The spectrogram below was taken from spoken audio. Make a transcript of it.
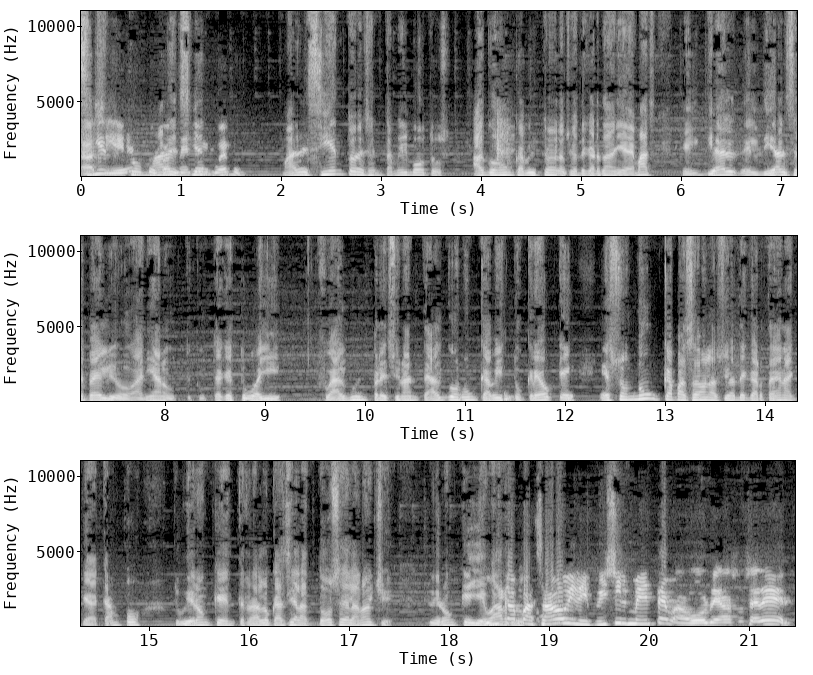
Así es, más, de más de 160 mil votos, algo nunca visto en la ciudad de Cartagena. Y además, el día, el día del sepelio, Aniano, usted que estuvo allí, fue algo impresionante, algo nunca visto. Creo que eso nunca ha pasado en la ciudad de Cartagena, que a campo tuvieron que enterrarlo casi a las 12 de la noche. Tuvieron que llevarlo. Nunca ha pasado y difícilmente va a volver a suceder.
